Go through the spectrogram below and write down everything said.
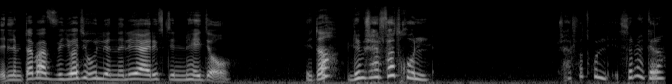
اللي متابع الفيديوهات يقول لي أنا ليه عرفت إن هي دي أه. إيه ده؟ ليه مش عارفة أدخل؟ مش عارفة أدخل. استنى كده.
